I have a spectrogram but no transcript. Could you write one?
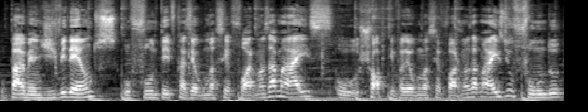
o pagamento de dividendos, o fundo teve que fazer algumas reformas a mais, o shopping teve que fazer algumas reformas a mais e o fundo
